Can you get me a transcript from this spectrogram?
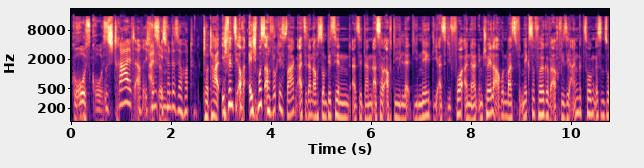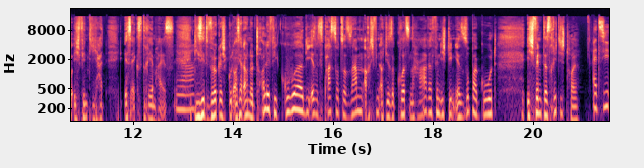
groß, es groß. strahlt auch. Ich finde Also- ich find das ja hot. Total. Ich finde sie auch, ich muss auch wirklich sagen, als sie dann auch so ein bisschen, als sie dann, also auch die, die, die, die also die vor, in der- im Trailer auch und was für nächste Folge, auch wie sie angezogen ist und so, ich finde, die hat, die ist extrem heiß. Ja. Die sieht wirklich gut aus. Sie hat auch eine tolle Figur, die ist, es passt so zusammen. Auch ich finde auch diese kurzen Haare, finde ich, stehen ihr super gut. Ich finde das richtig toll. Als sie,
